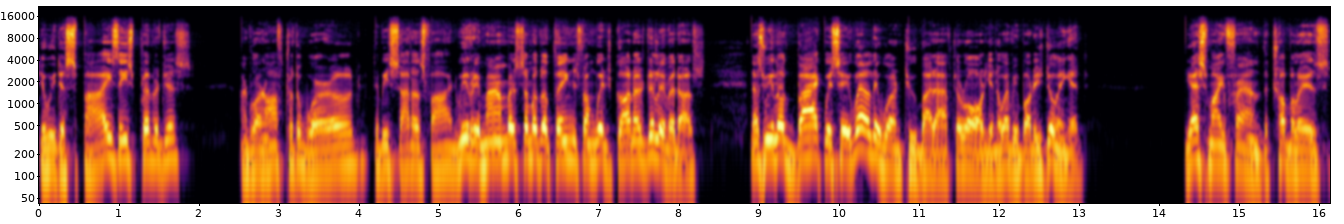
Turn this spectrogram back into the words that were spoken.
Do we despise these privileges? and run off to the world to be satisfied. We remember some of the things from which God has delivered us. As we look back, we say, well, they weren't too bad after all. You know, everybody's doing it. Yes, my friend, the trouble is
